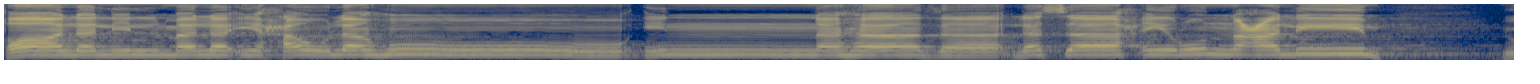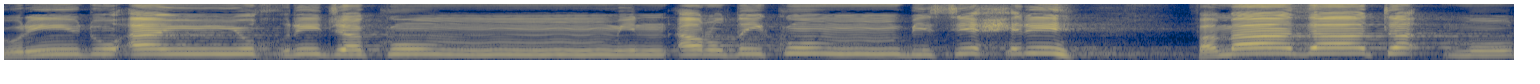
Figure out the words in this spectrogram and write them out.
قال للملأ حوله إن هذا لساحر عليم. يريد أن يخرجكم من أرضكم بسحره فماذا تأمرون؟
